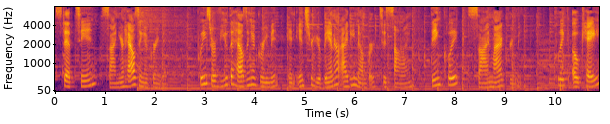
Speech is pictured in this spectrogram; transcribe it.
Step 10 Sign your housing agreement. Please review the housing agreement and enter your banner ID number to sign, then click Sign My Agreement. Click OK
